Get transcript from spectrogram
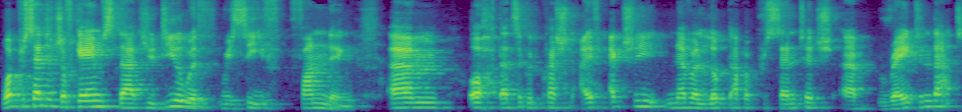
what percentage of games that you deal with receive funding? Um, oh, that's a good question. I've actually never looked up a percentage uh, rate in that,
